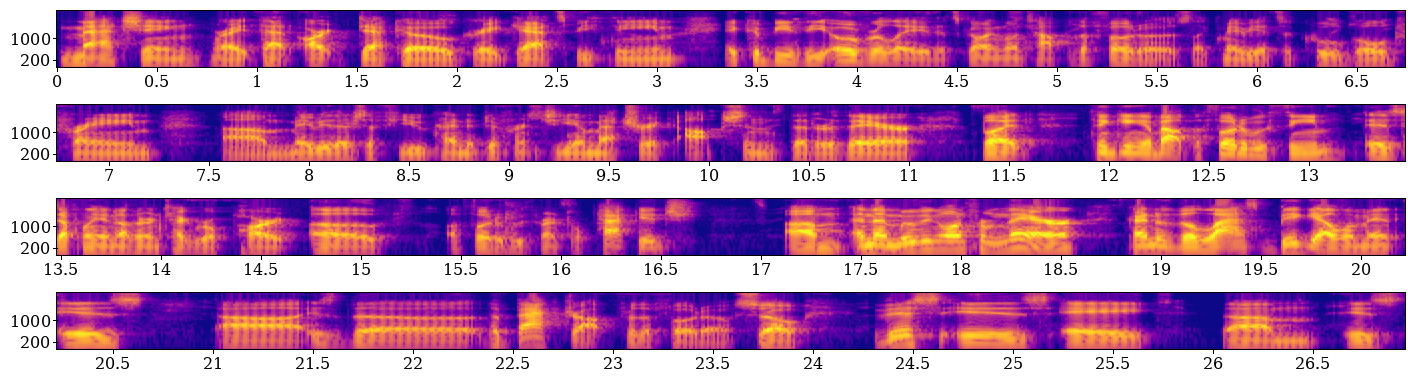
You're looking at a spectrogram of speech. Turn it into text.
matching right that Art Deco Great Gatsby theme. It could be the overlay that's going on top of the photos, like maybe it's a cool gold frame, um, maybe there's a few kind of different geometric options that are there, but thinking about the photo booth theme is definitely another integral part of a photo booth rental package. Um, and then moving on from there, kind of the last big element is uh, is the the backdrop for the photo. So this is a um, is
